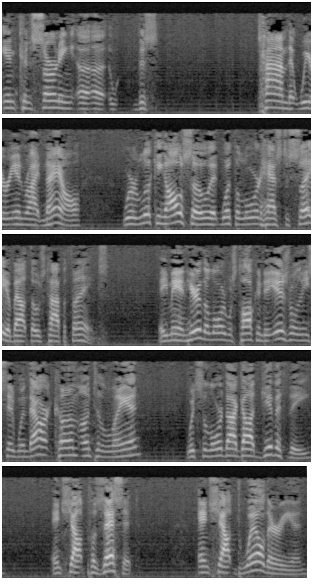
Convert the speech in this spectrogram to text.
in concerning uh, uh, this time that we are in right now, we're looking also at what the Lord has to say about those type of things. Amen. Here the Lord was talking to Israel, and He said, "When thou art come unto the land which the Lord thy God giveth thee, and shalt possess it, and shalt dwell therein,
